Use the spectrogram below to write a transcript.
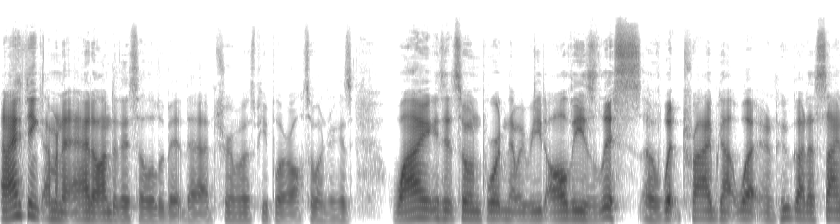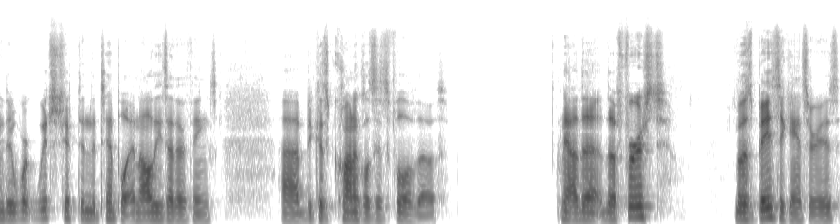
And I think I'm going to add on to this a little bit that I'm sure most people are also wondering is why is it so important that we read all these lists of what tribe got what and who got assigned to work which shift in the temple and all these other things? Uh, because Chronicles is full of those. Now, the, the first, most basic answer is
